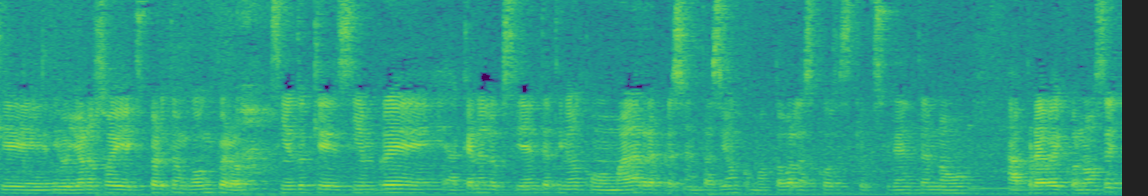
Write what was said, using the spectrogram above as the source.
que, digo, yo no soy experto en Gong, pero siento que siempre acá en el occidente ha tenido como mala representación, como todas las cosas que occidente no aprueba y conoce,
